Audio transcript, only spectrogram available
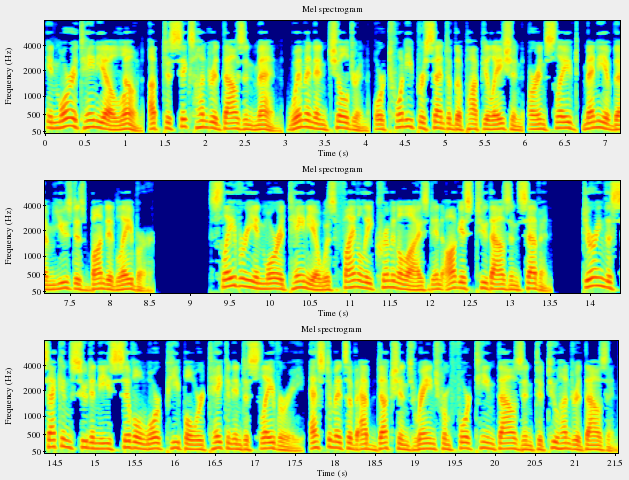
In Mauritania alone, up to 600,000 men, women and children, or 20% of the population, are enslaved, many of them used as bonded labor. Slavery in Mauritania was finally criminalized in August 2007. During the Second Sudanese Civil War people were taken into slavery, estimates of abductions range from 14,000 to 200,000.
